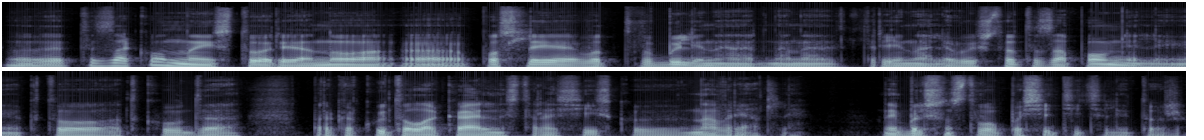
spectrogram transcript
Ну, это законная история, но э, после, вот вы были, наверное, на триеннале, вы что-то запомнили, кто, откуда, про какую-то локальность российскую? Российскую навряд ли. И большинство посетителей тоже.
